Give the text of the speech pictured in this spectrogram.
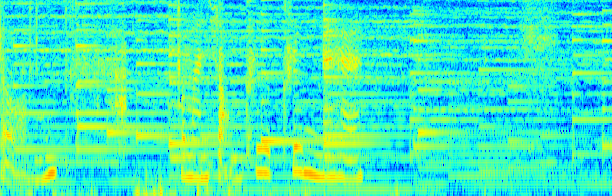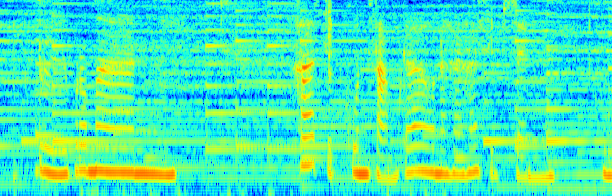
2 ประมาณ 2 คืบครึ่งนะคะ หรือประมาณ 50คูณ39 นะคะ 50 เซนคูณ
